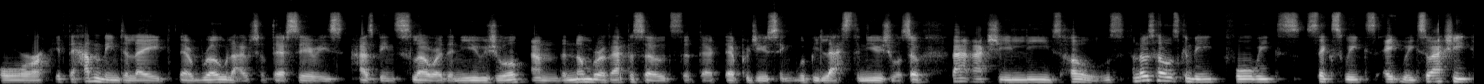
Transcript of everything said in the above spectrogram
or if they haven't been delayed, their rollout of their series has been slower than usual, and the number of episodes that they're they're producing would be less than usual. So that actually leaves holes, and those holes can be four weeks, six weeks, eight weeks. So actually,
